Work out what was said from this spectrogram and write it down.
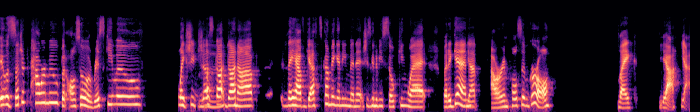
it was such a power move, but also a risky move. Like she just mm-hmm. got done up. They have guests coming any minute. She's gonna be soaking wet. But again, yep. our impulsive girl. Like, yeah. Yeah.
